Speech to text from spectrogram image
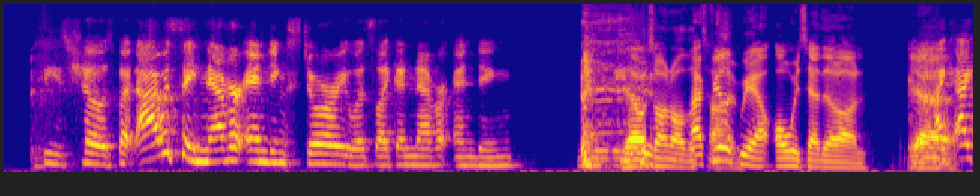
these shows, but I would say Never Ending Story was like a never ending movie. that was on all the I time. feel like we always had that on. Yeah. I, I,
